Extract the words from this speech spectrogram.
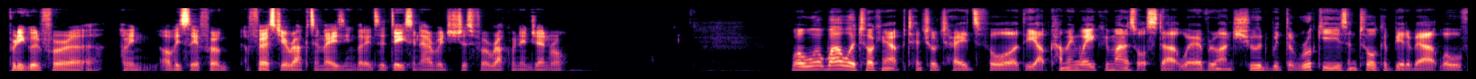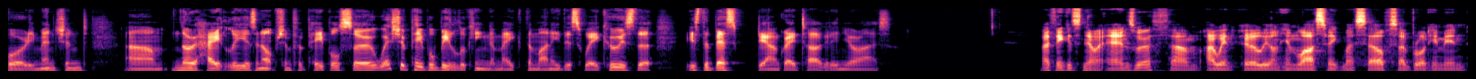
pretty good for a. I mean, obviously for a first year ruck, it's amazing, but it's a decent average just for a ruckman in general. Well, while we're talking about potential trades for the upcoming week, we might as well start where everyone should with the rookies and talk a bit about what we've already mentioned. Um, no Hately is an option for people, so where should people be looking to make the money this week? Who is the is the best downgrade target in your eyes? I think it's Noah Answerth. Um, I went early on him last week myself, so I brought him in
